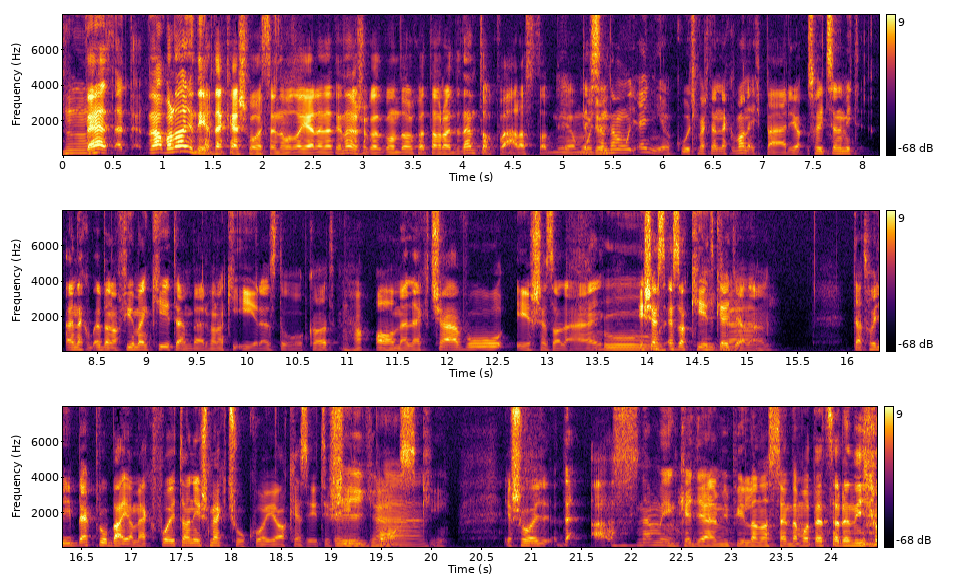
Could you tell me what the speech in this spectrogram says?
Hmm. Persze, hát, na, valami nagyon érdekes volt szerintem az a jelenet. Én nagyon sokat gondolkodtam rajta, de nem tudok választ adni De amúgy. hogy- szerintem úgy ennyi a kulcs, mert ennek van egy párja, szóval itt szerintem itt ennek, ebben a filmben két ember van, aki érez dolgokat. Aha. A meleg csávó és ez a lány. Ú, és ez, ez a két igen. kegyelem. Tehát, hogy így megpróbálja megfojtani, és megcsókolja a kezét, és így Igen. basz ki. És hogy De az nem én kegyelmi pillanat, szerintem ott egyszerűen így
